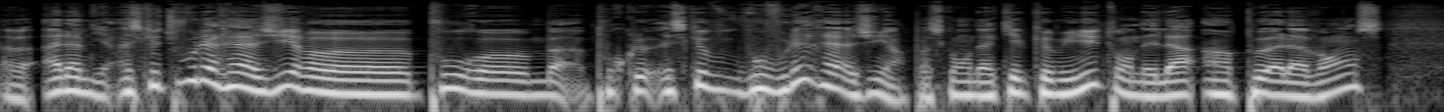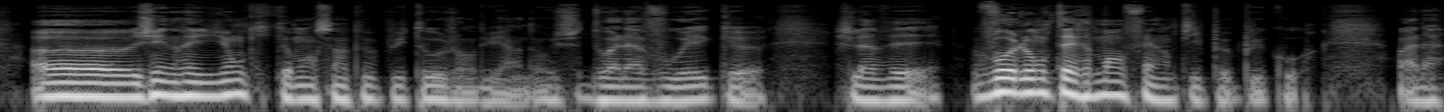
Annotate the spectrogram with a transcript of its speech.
euh, à l'avenir. Est-ce que tu voulais réagir euh, pour euh, bah, pour que est-ce que vous voulez réagir? Parce qu'on a quelques minutes, on est là un peu à l'avance. J'ai une réunion qui commence un peu plus tôt aujourd'hui, hein, donc je dois l'avouer que je l'avais volontairement fait un petit peu plus court. Voilà.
